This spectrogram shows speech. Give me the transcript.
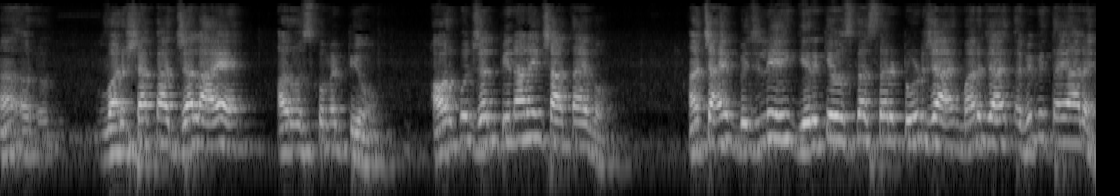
हाँ, वर्षा का जल आए और उसको मैं पीऊं। और कुछ जल पीना नहीं चाहता है वो। हाँ चाहे बिजली गिर के उसका सर टूट जाए मर जाए तभी भी तैयार है।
